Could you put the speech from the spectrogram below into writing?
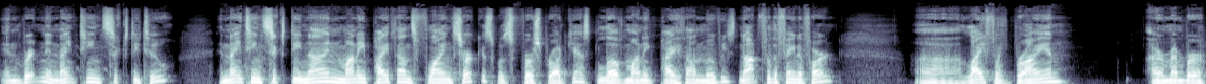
in Britain in 1962. In 1969, Monty Python's Flying Circus was first broadcast. Love Monty Python movies, not for the faint of heart. Uh, Life of Brian. I remember.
